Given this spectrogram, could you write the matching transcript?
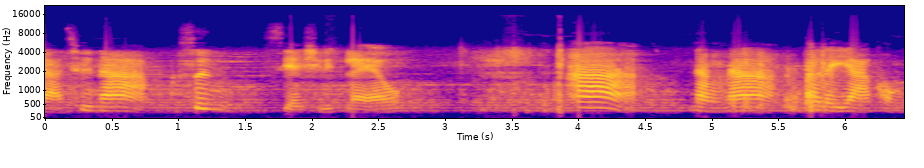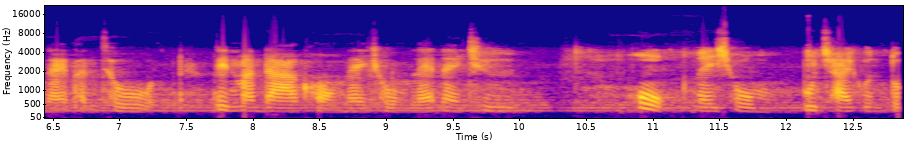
ยาชื่อนาค ซึ่งเสียชีวิตแล้ว 5. นางนาคภรรยาของนายพันโชตเป็นมารดาของนายชมและนายชื่น 6. นายชม บุตรชายคนโต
